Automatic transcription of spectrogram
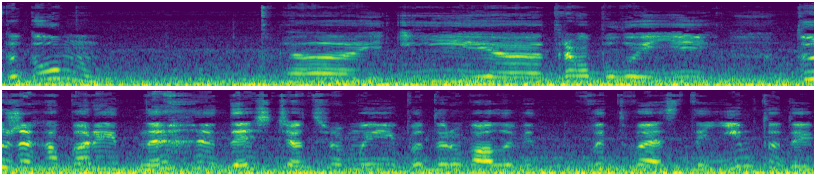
додому. Е, І е, треба було їй дуже габаритне дещо, що ми їй подарували від, відвести їм туди,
